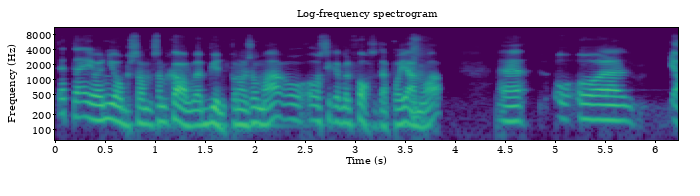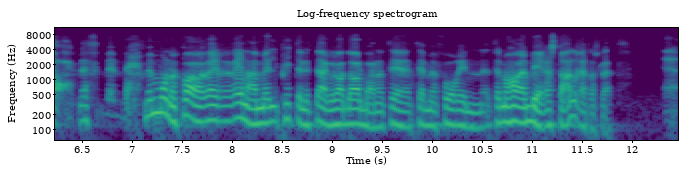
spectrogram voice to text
Dette er jo en jobb som, som Carlo har begynt på nå i sommer, og, og, sikkert vil fortsette på i januar. Uh, og, og, ja, vi, vi, vi må nok bare regne med bitte litt berg-og-dal-bane til, til, vi får inn, til vi har en bedre stall, rett og slett. Ja.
